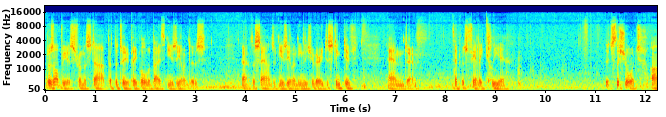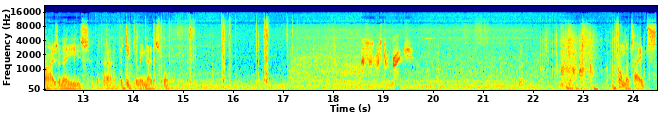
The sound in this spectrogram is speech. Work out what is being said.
It was obvious from the start that the two people were both New Zealanders. Uh, the sounds of New Zealand English are very distinctive, and uh, that was fairly clear. It's the short I's and E's that are particularly noticeable. This is Mr. Bridge. From the tapes,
